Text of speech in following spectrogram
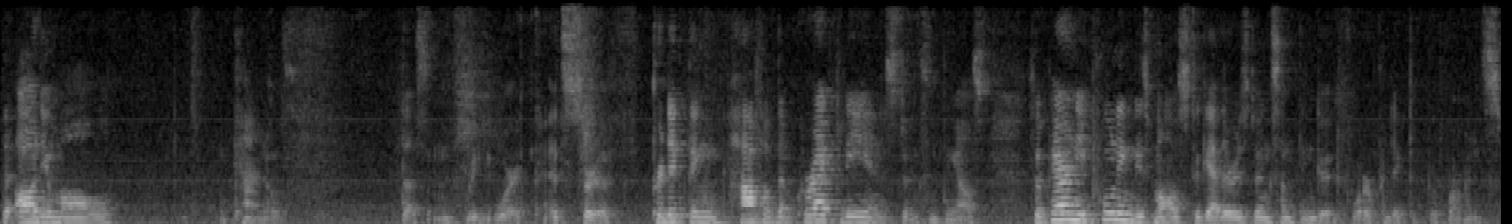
the audio model kind of doesn't really work. It's sort of predicting half of them correctly and it's doing something else. So apparently pooling these models together is doing something good for predictive performance.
